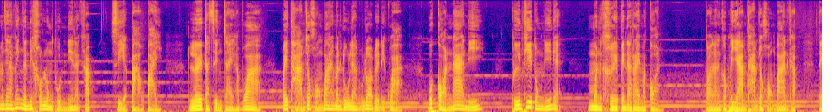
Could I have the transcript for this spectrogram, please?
มันจะทำให้เงินที่เขาลงทุนนี้แหละครับ เสียเปล่าไป เลยตัดสินใจครับว่า ไปถามเจ้าของบ้านให้มันรู้แล้วรู้รอดเลยดีกว่า ว่าก่อนหน้านี้ พื้นที่ตรงนี้เนี่ยมันเคยเป็นอะไรมาก่อน ตอนนั้นก็พยายามถามเจ้าของบ้านครับ แต่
